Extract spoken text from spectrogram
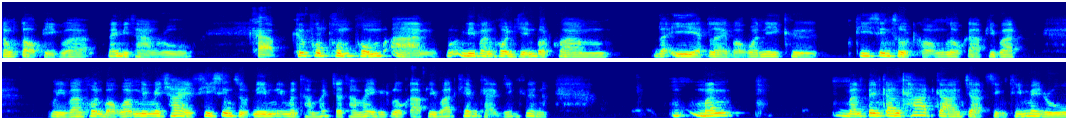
ต้องตอบอีกว่าไม่มีทางรู้ครับ คือผมผมผมอ่านมีบางคนเขียนบทความละเอียดเลยบอกว่านี่คือที่สิ้นสุดของโลกาภิวัตน์ มีบางคนบอกว่านี่ไม่ใช่ที่สิ้นสุดนี่นี่มันทำให้จะทำให้โลกาภิวัตน์เข้มแข็งยิ่งขึ้น มันมันเป็นการคาดการจากสิ่งที่ไม่รู้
